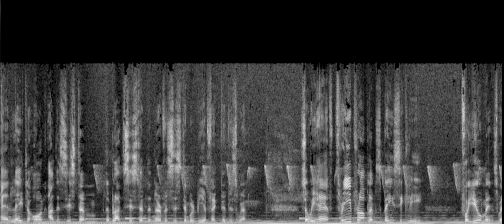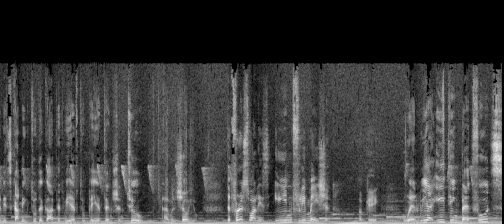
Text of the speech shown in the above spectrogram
And later on, other system, the blood system, the nervous system will be affected as well. So we have three problems basically for humans when it's coming to the gut that we have to pay attention to. I will show you. The first one is inflammation. Okay? When we are eating bad foods,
